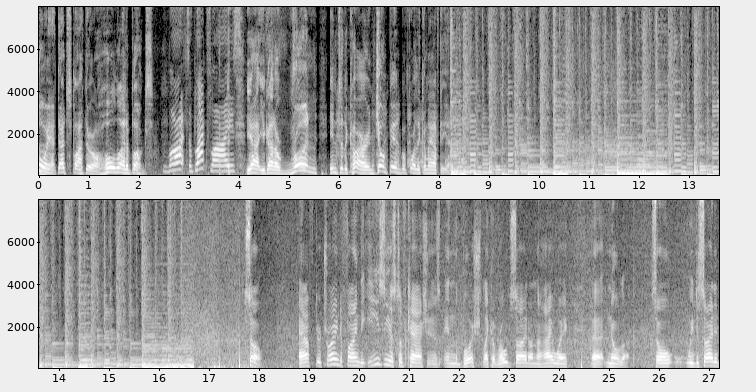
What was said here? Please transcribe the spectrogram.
Boy, at that spot there are a whole lot of bugs. Lots of black flies. yeah, you gotta run into the car and jump in before they come after you. So, after trying to find the easiest of caches in the bush, like a roadside on the highway, uh, no luck. So we decided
